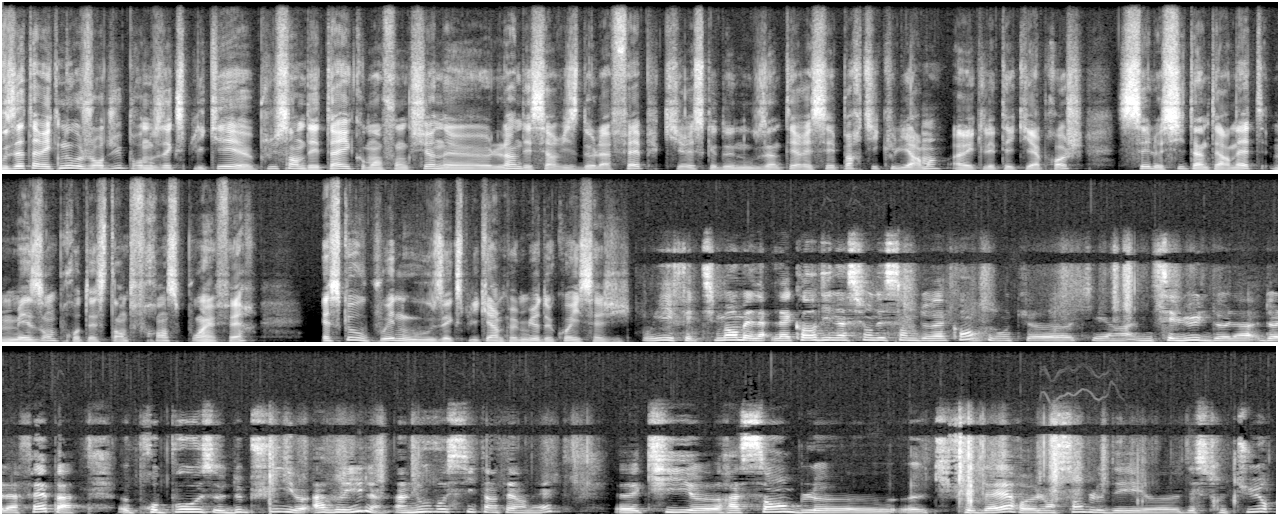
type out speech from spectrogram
Vous êtes avec nous aujourd'hui pour nous expliquer euh, plus en détail comment fonctionne euh, l'un des services de la FEP qui risque de nous intéresser particulièrement avec l'été qui approche. C'est le site internet maisonprotestantefrance.fr. Est-ce que vous pouvez nous expliquer un peu mieux de quoi il s'agit? Oui, effectivement, mais la, coordination des centres de vacances, euh, qui est une cellule de la, de FEP, propose depuis avril un nouveau site internet qui rassemble, qui fédère l'ensemble des structures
